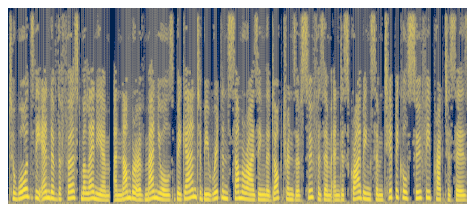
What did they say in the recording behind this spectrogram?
Towards the end of the first millennium, a number of manuals began to be written summarizing the doctrines of Sufism and describing some typical Sufi practices.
